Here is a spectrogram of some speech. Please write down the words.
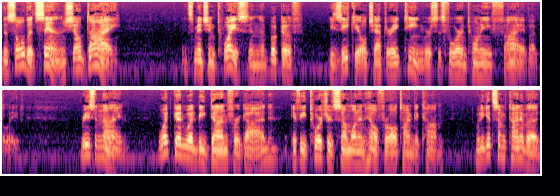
The soul that sins shall die. It's mentioned twice in the book of Ezekiel, chapter 18, verses 4 and 25, I believe. Reason 9 What good would be done for God if he tortured someone in hell for all time to come? Would he get some kind of a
